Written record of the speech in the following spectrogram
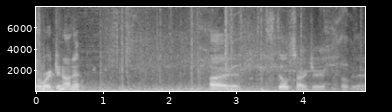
We're working on it. Uh, still charger over there.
